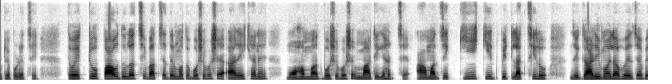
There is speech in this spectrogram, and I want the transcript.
উঠে পড়েছি। তো একটু পাও দুলাচ্ছি বাচ্চাদের মতো বসে বসে আর এইখানে মোহাম্মদ বসে বসে মাটি ঘাটছে। আমার যে কি কিটপিট লাগছিল যে গাড়ি ময়লা হয়ে যাবে,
